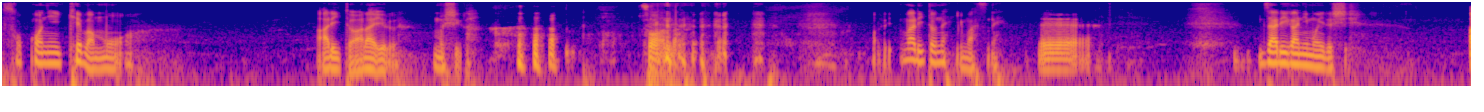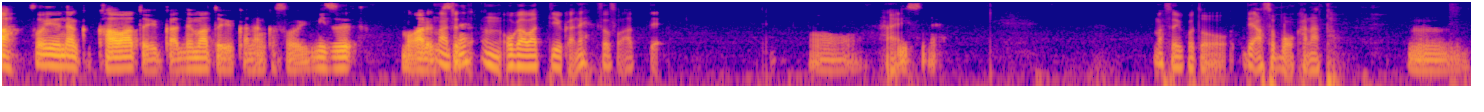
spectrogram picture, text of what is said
そこに行けばもう、ありとあらゆる虫がー そうなんだ。割 割とね、いますね。ええザリガニもいるし。あ、そういうなんか川というか沼というかなんかそういう水もあるんですね。まあちょっと、うん、小川っていうかね、そうそうあって。おーはいい。いですね。まあそういうことで遊ぼうかなと。うん。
